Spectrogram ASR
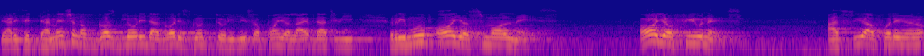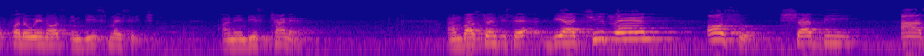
There is a dimension of God's glory that God is going to release upon your life that will remove all your smallness, all your fewness, as you are following, following us in this message and in this channel. And verse 20 says, Their children also shall be as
